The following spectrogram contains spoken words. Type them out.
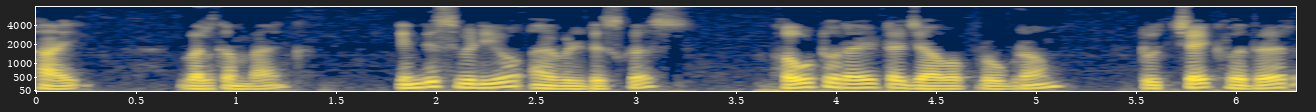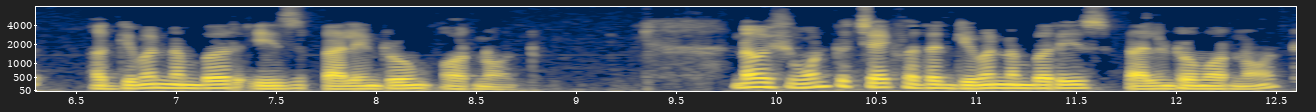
Hi, welcome back. In this video, I will discuss how to write a Java program to check whether a given number is palindrome or not. Now, if you want to check whether given number is palindrome or not,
